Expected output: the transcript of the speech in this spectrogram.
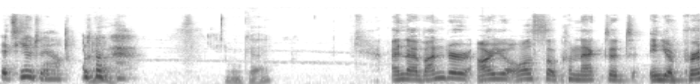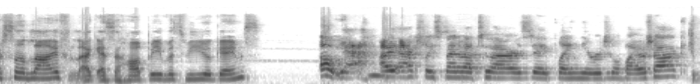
it's huge now. okay? And I wonder, are you also connected in your personal life, like as a hobby with video games? oh yeah, I actually spent about two hours a day playing the original Bioshock,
